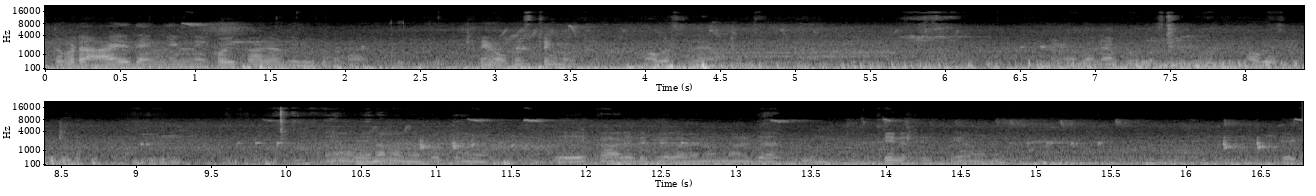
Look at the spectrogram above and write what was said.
එතකොට ආයෙ දැන් එන්නේ කොයි කාලයකද එතකොට? මේ ඔගස්ට් එකේ ඔගස්ට් එකේ. එහෙනම් වෙනම මොකද ඒ කාලෙට කියලා වෙනම මල් ජාති තියෙන තියෙනවනේ. ඒක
